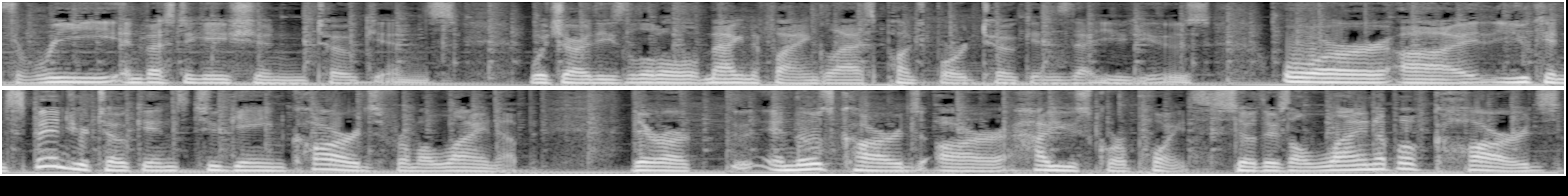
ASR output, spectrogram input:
three investigation tokens, which are these little magnifying glass punchboard tokens that you use. Or uh, you can spend your tokens to gain cards from a lineup. There are, and those cards are how you score points. So there's a lineup of cards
